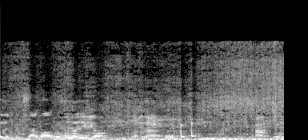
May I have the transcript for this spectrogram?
ఎలక్ట్రిక్ షాక్ ఆగకుండా నీకు వరదా ఆ ఫోన్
